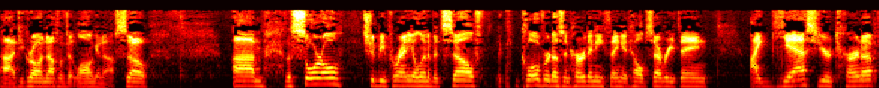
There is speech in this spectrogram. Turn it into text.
uh, if you grow enough of it long enough. So um, the sorrel should be perennial in of itself. The clover doesn't hurt anything; it helps everything. I guess your turnip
